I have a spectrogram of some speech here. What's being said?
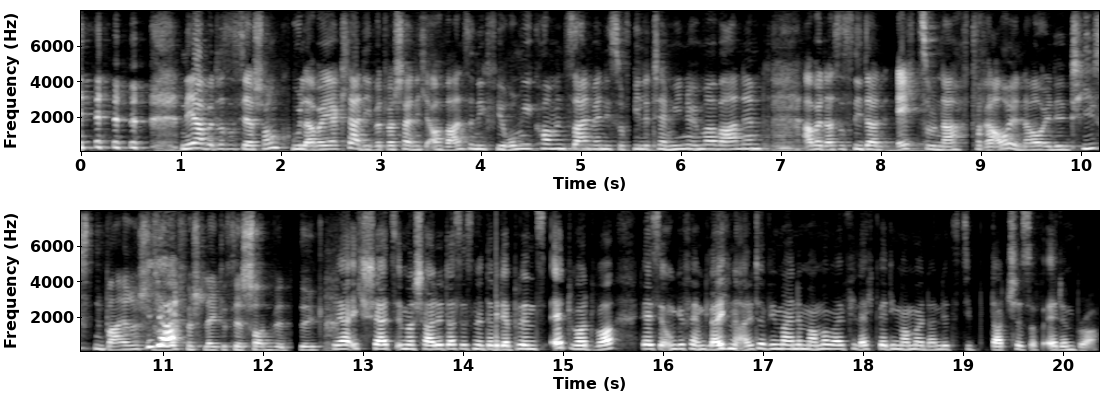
nee, aber das ist ja schon cool. Aber ja klar, die wird wahrscheinlich auch wahnsinnig viel rumgekommen sein, wenn die so viele Termine immer wahrnimmt. Aber dass es sie dann echt so nach Frauenau in den tiefsten bayerischen ja. Wald verschlägt, ist ja schon witzig. Ja, ich scherze immer, schade, dass es nicht der, der Prinz Edward war. Der ist ja ungefähr im gleichen Alter wie meine Mama, weil vielleicht wäre die Mama dann jetzt die Duchess of Edinburgh.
